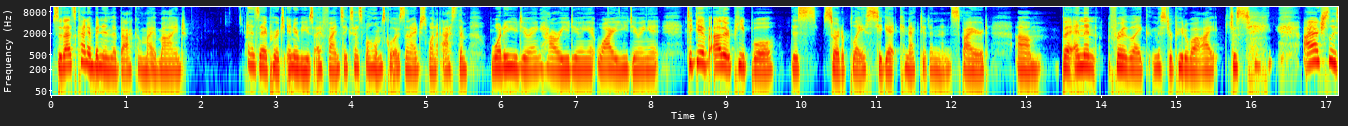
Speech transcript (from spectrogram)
So that's kind of been in the back of my mind as I approach interviews, I find successful homeschoolers and I just want to ask them, what are you doing? How are you doing it? Why are you doing it? To give other people this sort of place to get connected and inspired. Um, but and then for like Mr. Pudewa, I just I actually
